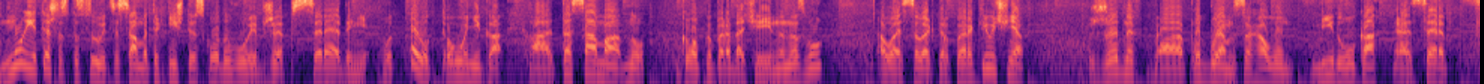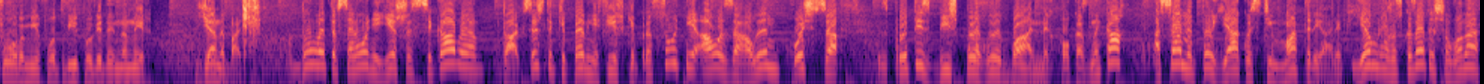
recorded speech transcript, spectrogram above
Ну і те, що стосується саме технічної складової, вже всередині, от електроніка, а, та сама, ну, коробка передач я її не назву, але селектор переключення. Жодних а, проблем загалом в відгуках е, серед форумів, от відповідей на них я не бачу. Думаєте, в салоні є щось цікаве? Так, все ж таки певні фішки присутні, але загалом хочеться пройтись більш по глобальних показниках, а саме по якості матеріалів. Я можу сказати, що вона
